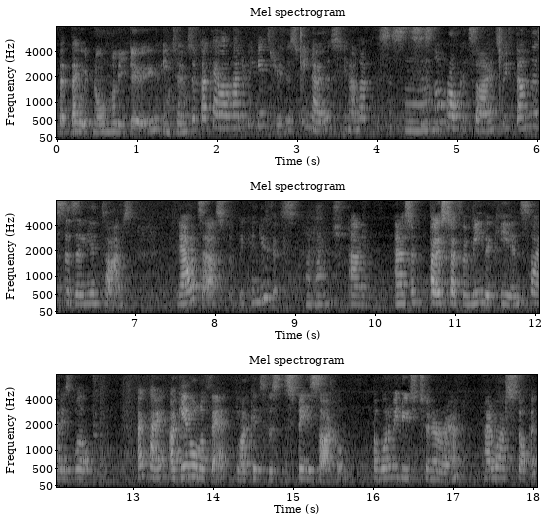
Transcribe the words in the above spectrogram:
that they would normally do in terms of, okay, well, how do we get through this? We know this, you know, like this is this is mm-hmm. not rocket science. We've done this a zillion times. Now it's us, but we can do this. Uh-huh. Um, and I suppose so. For me, the key insight is well okay, I get all of that, like it's this despair cycle, but what do we do to turn it around? How do I stop it?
